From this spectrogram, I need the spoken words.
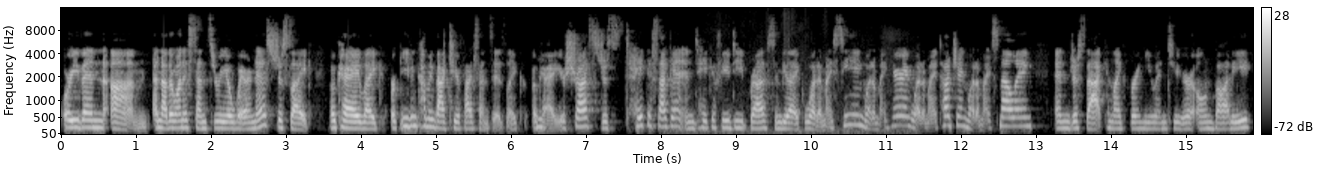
or even um, another one is sensory awareness, just like okay, like, or even coming back to your five senses, like, mm. okay, you're stressed, just take a second and take a few deep breaths and be like, what am I seeing? What am I hearing? What am I touching? What am I smelling? And just that can like bring you into your own body.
